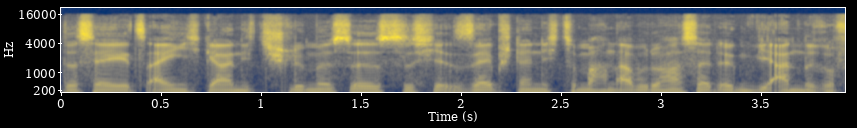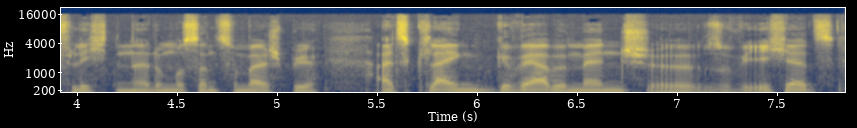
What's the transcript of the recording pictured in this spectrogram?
das ja jetzt eigentlich gar nichts Schlimmes ist, sich selbstständig zu machen, aber du hast halt irgendwie andere Pflichten. Ne? Du musst dann zum Beispiel als Kleingewerbemensch, äh, so wie ich jetzt,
